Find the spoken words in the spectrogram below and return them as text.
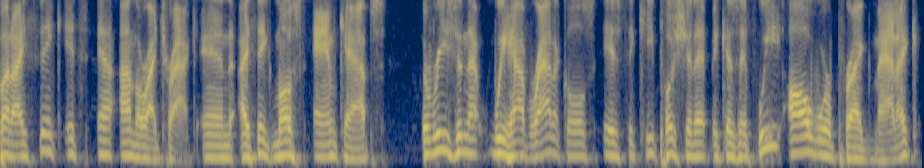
But I think it's uh, on the right track, and I think most ANCAPs. The reason that we have radicals is to keep pushing it because if we all were pragmatic,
